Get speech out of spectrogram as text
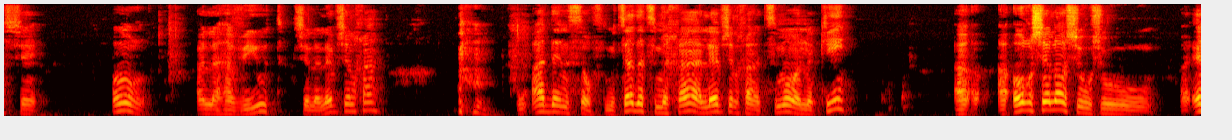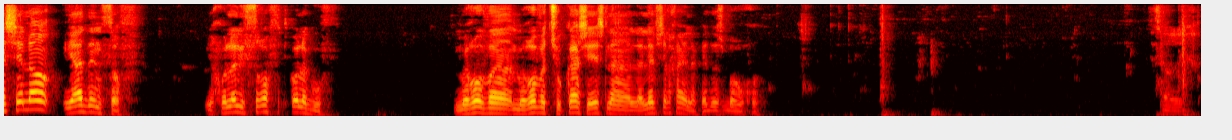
שאור הלהביות של הלב שלך הוא עד אין סוף. מצד עצמך, הלב שלך עצמו הנקי, האור שלו, שהוא, שהוא, האש שלו היא עד אינסוף. היא יכולה לשרוף את כל הגוף. מרוב, מרוב התשוקה שיש ל, ללב שלך אל הקדוש ברוך הוא. צריך.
